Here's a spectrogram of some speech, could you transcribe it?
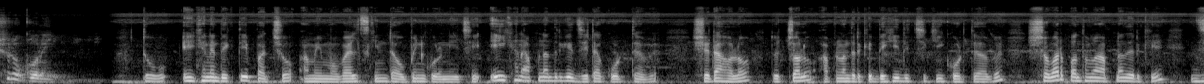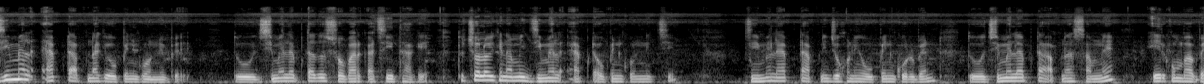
শুরু করি। তো এইখানে দেখতেই পাচ্ছ, আমি মোবাইল স্ক্রিনটা ওপেন করে নিয়েছি। এইখানে আপনাদেরকে যেটা করতে হবে, সেটা হলো, তো চলো আপনাদেরকে দেখিয়ে দিচ্ছি কি করতে হবে। সবার প্রথমে আপনাদেরকে জিমেল অ্যাপটা আপনাকে ওপেন করে নেবে। তো জিমেল অ্যাপটা তো সবার কাছেই থাকে। তো চলো এখানে আমি জিমেল অ্যাপটা ওপেন করে নিচ্ছি। জিমেল অ্যাপটা আপনি যখনই ওপেন করবেন, তো জিমেল অ্যাপটা আপনার সামনে এরকমভাবে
